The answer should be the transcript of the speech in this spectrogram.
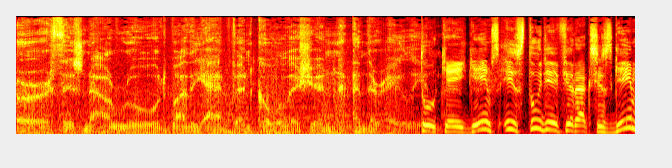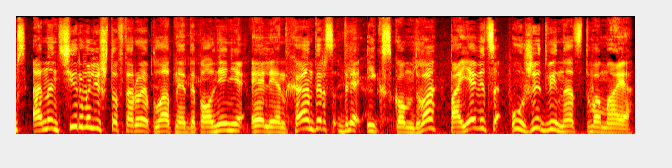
Earth is now ruled by the Advent Coalition and their alien... 2K Games и студия Firaxis Games анонсировали, что второе платное дополнение Alien Hunters для XCOM 2 появится уже 12 мая.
